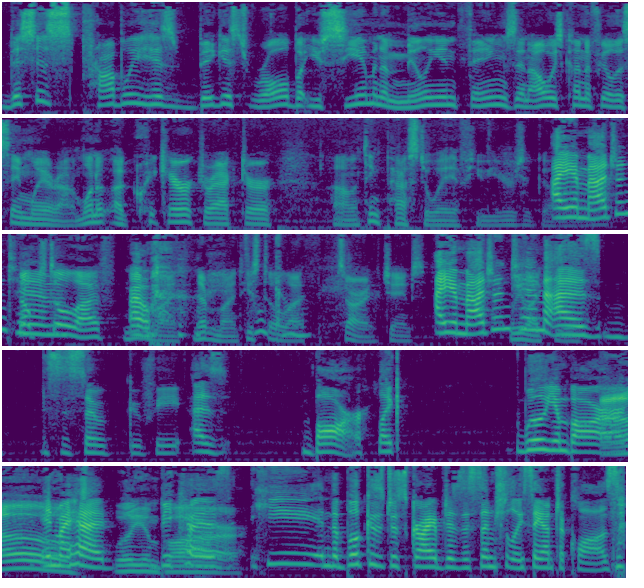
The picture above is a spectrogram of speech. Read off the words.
This is probably his biggest role, but you see him in a million things, and I always kind of feel the same way around. One of- a character actor, um, I think, passed away a few years ago. I imagined him. Nope, still alive. Never Oh. mind. Never mind. He's still alive. Sorry, James. I imagined We him like you. as this is so goofy as Bar, like William Barr Oh, in my oh, head. William because Barr. he in the book is described as essentially Santa Claus,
